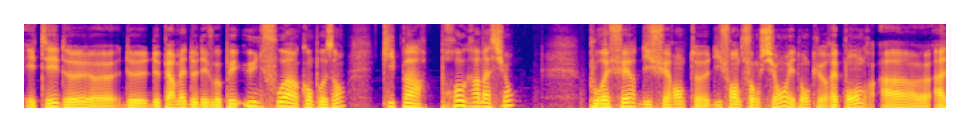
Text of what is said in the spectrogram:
était de, de, de, permettre de développer une fois un composant qui par programmation pourrait faire différentes, euh, différentes fonctions et donc euh, répondre à, euh, à,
